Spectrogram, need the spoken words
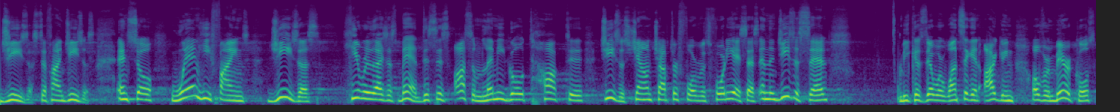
Jesus, to find Jesus. And so when he finds Jesus, he realizes, man, this is awesome. Let me go talk to Jesus. John chapter 4, verse 48 says, And then Jesus said, because they were once again arguing over miracles.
